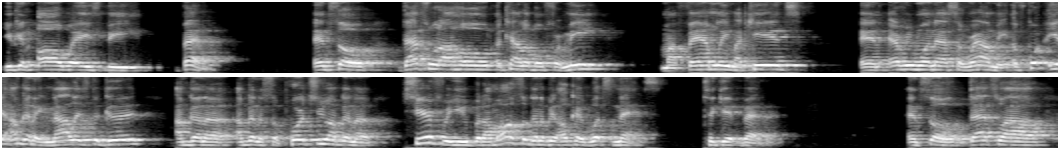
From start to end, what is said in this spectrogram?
you can always be better. And so that's what I hold accountable for me, my family, my kids, and everyone that's around me. Of course, yeah, I'm going to acknowledge the good. I'm going to I'm going to support you. I'm going to cheer for you, but I'm also going to be okay, what's next to get better? And so that's why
